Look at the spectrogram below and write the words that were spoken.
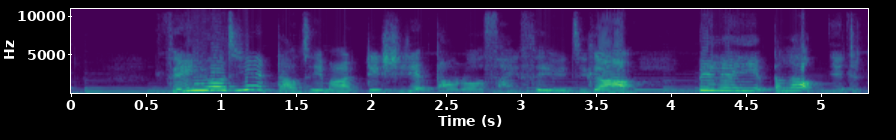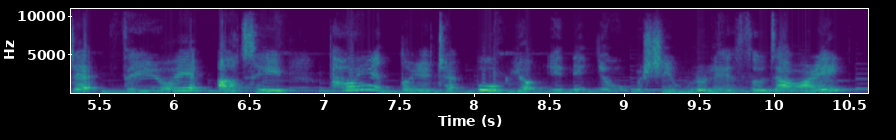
။စေရီရောကြီးရဲ့တောင်ချေမှာတည်ရှိတဲ့ဖောင်တော်ဆိုင်စေရီကြီးကပင်လယ်ရေဘလောက်မြင့်တက်တဲ့ဇေရိုရဲ့အောက်ခြေဖောင်းရဲ့သွန်ရထက်ပိုပြီးတော့ရင်းနှီးညွတ်မှုမရှိဘူးလို့လည်းဆိုကြပါဗျ။န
